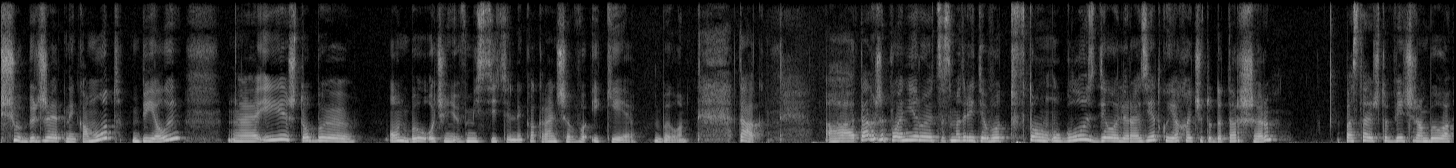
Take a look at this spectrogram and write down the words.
Ищу бюджетный комод, белый, э, и чтобы он был очень вместительный, как раньше в Икее было. Так, а также планируется, смотрите, вот в том углу сделали розетку, я хочу туда торшер поставить, чтобы вечером было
